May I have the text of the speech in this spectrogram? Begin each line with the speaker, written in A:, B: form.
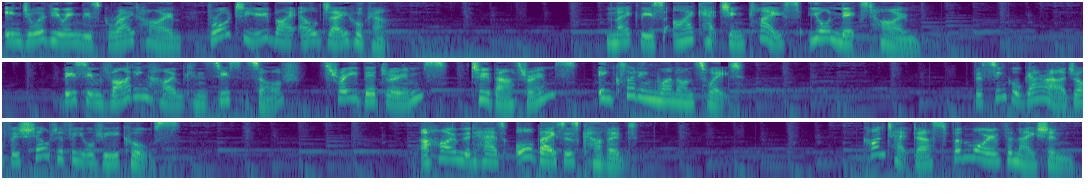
A: Enjoy viewing this great home brought to you by LJ Hooker. Make this eye-catching place your next home. This inviting home consists of three bedrooms, two bathrooms, including one ensuite. The single garage offers shelter for your vehicles. A home that has all bases covered. Contact us for more information.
